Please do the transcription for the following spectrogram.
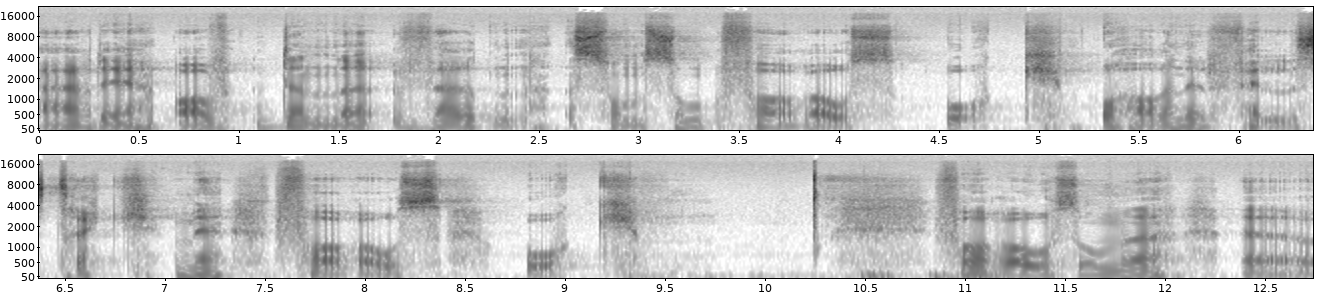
er det av denne verden, sånn som faraos åk, og har en del fellestrekk med faraos åk farao som eh, eh,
